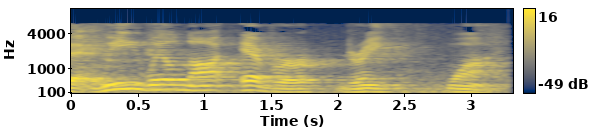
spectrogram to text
that we will not ever drink wine.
